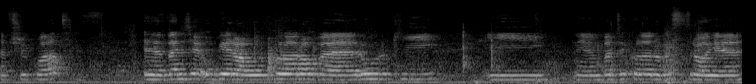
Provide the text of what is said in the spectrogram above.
na przykład. Y, Będzie ubierał kolorowe rurki i nie wiem, bardziej kolorowe stroje,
